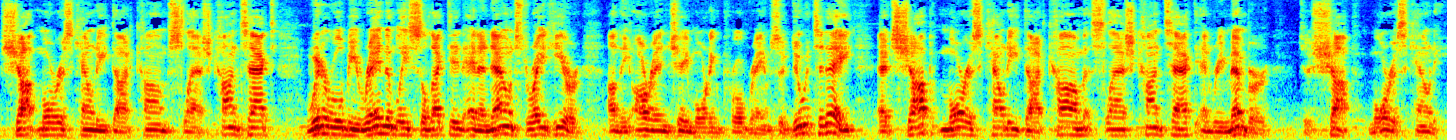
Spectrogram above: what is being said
Shopmorriscounty.com slash contact. Winner will be randomly selected and announced right here on the RNJ Morning Program. So do it today at shopmorriscounty.com slash contact and remember to shop Morris County.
